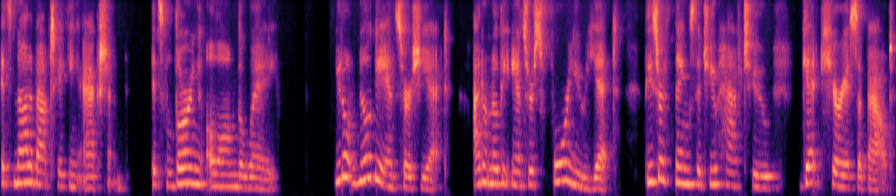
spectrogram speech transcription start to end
It's not about taking action, it's learning along the way. You don't know the answers yet. I don't know the answers for you yet. These are things that you have to get curious about.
